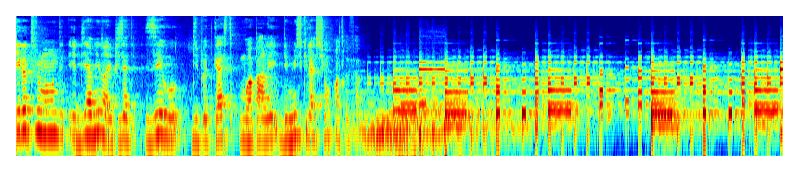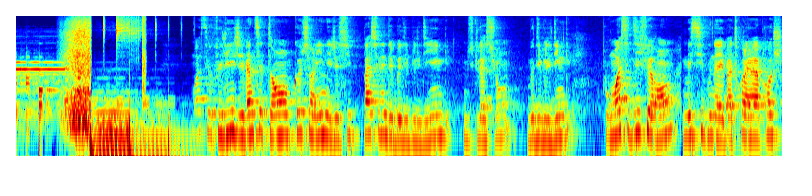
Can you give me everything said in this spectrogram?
Hello tout le monde et bienvenue dans l'épisode 0 du podcast où on va parler de musculation entre femmes. Moi c'est Ophélie, j'ai 27 ans, coach en ligne et je suis passionnée de bodybuilding, musculation, bodybuilding. Pour moi c'est différent, mais si vous n'avez pas trop la même approche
